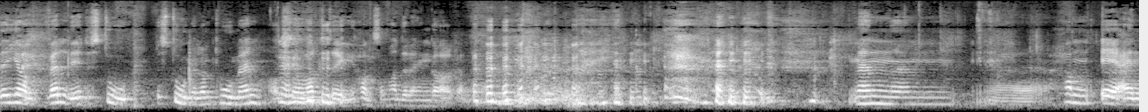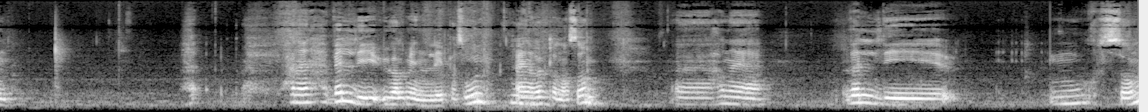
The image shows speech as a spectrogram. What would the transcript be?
det hjalp veldig. Det sto, det sto, mellom to menn, og så valgte jeg han som hadde den gården. men, men um, han er en Han er en veldig ualminnelig person. Einar Økland også. Uh, han er veldig morsom,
